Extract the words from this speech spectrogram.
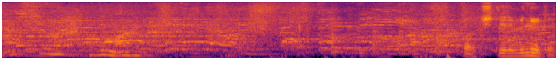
Ну все, поднимаем. Так, 4 минуты.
